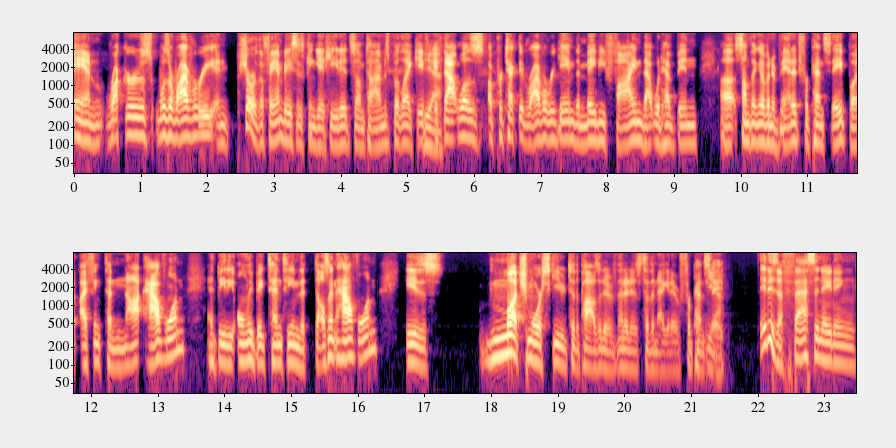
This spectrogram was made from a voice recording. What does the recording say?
and Rutgers was a rivalry, and sure, the fan bases can get heated sometimes, but like if, yeah. if that was a protected rivalry game, then maybe fine. That would have been uh, something of an advantage for Penn State. But I think to not have one and be the only Big Ten team that doesn't have one is much more skewed to the positive than it is to the negative for Penn State. Yeah. It is a fascinating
